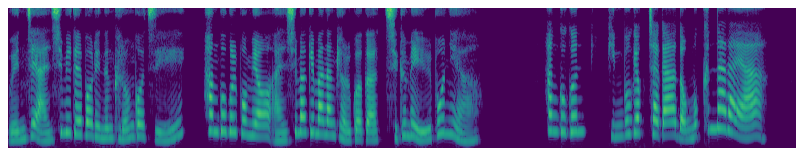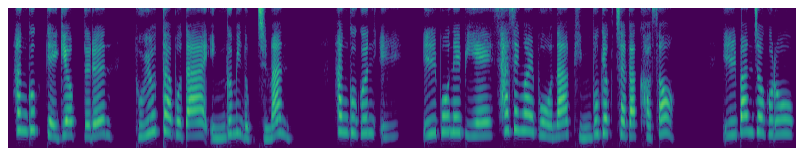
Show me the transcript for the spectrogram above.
왠지 안심이 돼버리는 그런 거지. 한국을 보며 안심하기만 한 결과가 지금의 일본이야. 한국은 빈부격차가 너무 큰 나라야. 한국 대기업들은 도요타보다 임금이 높지만 한국은 일, 일본에 비해 사생활 보호나 빈부격차가 커서 일반적으로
